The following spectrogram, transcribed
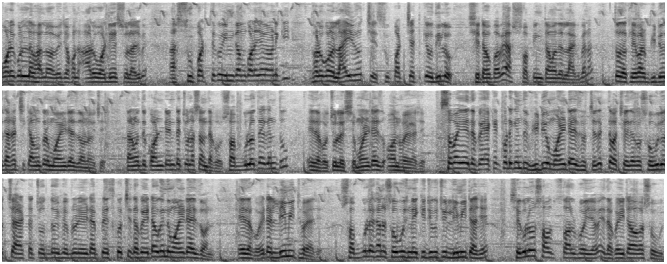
পরে করলে ভালো হবে, যখন আরও অডিয়েন্স চলে আসবে। আর সুপার থেকেও ইনকাম করা যাবে মানে কি? ধরো কোনো লাইভ হচ্ছে, সুপার চ্যাট কেউ দিল, সেটাও পাবে, আর শপিংটা আমাদের লাগবে না। তো দেখো, এবার ভিডিও দেখাচ্ছি কেমন করে মনিটাইজ অন হয়েছে। তার মধ্যে কন্টেন্টে চলে আসলাম, দেখো, সবগুলোতে কিন্তু, এই দেখো, চলে এসছে মনিটাইজ অন হয়ে গেছে। সবাই এই দেখো, এক এক করে কিন্তু ভিডিও মনিটাইজ হচ্ছে, দেখতে পাচ্ছ? এই দেখো, সবুজ হচ্ছে, আর একটা চোদ্দোই ফেব্রুয়ারি এটা প্রেস করছি, দেখো, এটাও কিন্তু মনিটাইজ অন এই দেখো, এটা লিমিট হয়ে আছে। সবগুলো এখানে সবুজ নেই, কিছু কিছু লিমিট আছে, সেগুলো সব সলভ হয়ে যাবে। দেখো, এটাও আবার সবুজ।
